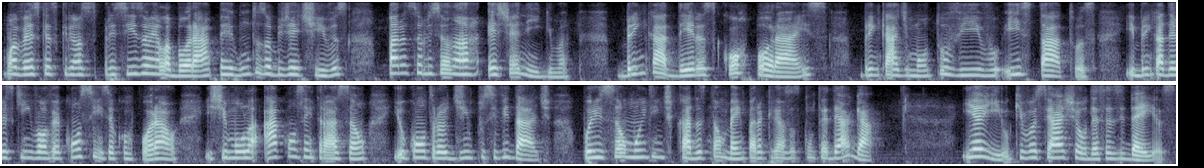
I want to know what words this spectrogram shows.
uma vez que as crianças precisam elaborar perguntas objetivas para solucionar este enigma. Brincadeiras corporais, brincar de monto vivo e estátuas, e brincadeiras que envolvem a consciência corporal, estimula a concentração e o controle de impulsividade. Por isso são muito indicadas também para crianças com TDAH. E aí, o que você achou dessas ideias?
